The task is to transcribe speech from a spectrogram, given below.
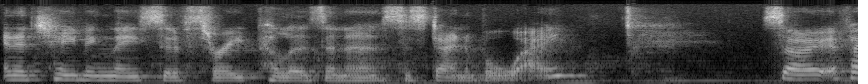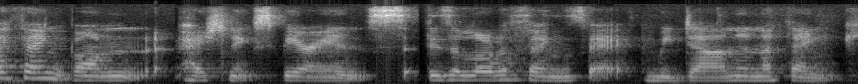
and achieving these sort of three pillars in a sustainable way. So, if I think on patient experience, there's a lot of things that can be done. And I think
